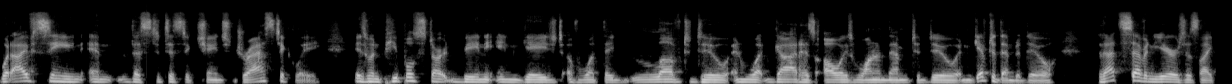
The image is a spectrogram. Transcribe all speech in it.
what i've seen and the statistic changed drastically is when people start being engaged of what they love to do and what god has always wanted them to do and gifted them to do that seven years is like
